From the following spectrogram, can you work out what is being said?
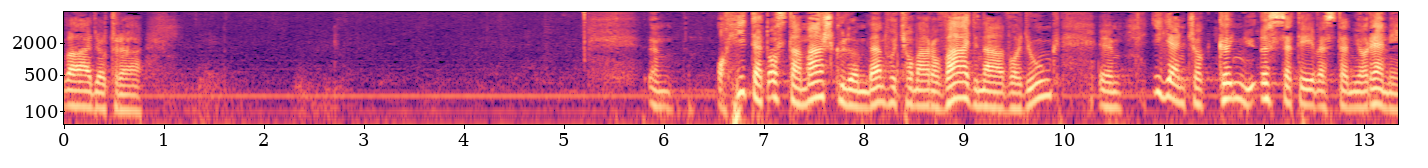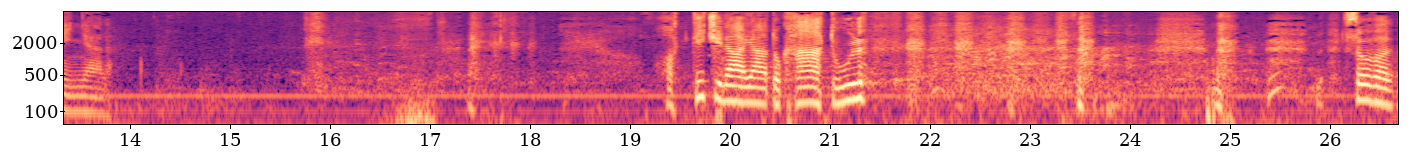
Vágyott rá. A hitet aztán máskülönben, hogyha már a vágynál vagyunk, igencsak könnyű összetéveszteni a reménnyel. Ha ti csináljátok hátul, szóval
